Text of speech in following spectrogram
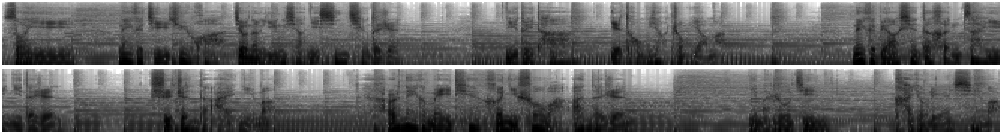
所以，那个几句话就能影响你心情的人，你对他也同样重要吗？那个表现得很在意你的人，是真的爱你吗？而那个每天和你说晚安的人，你们如今……”还有联系吗？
